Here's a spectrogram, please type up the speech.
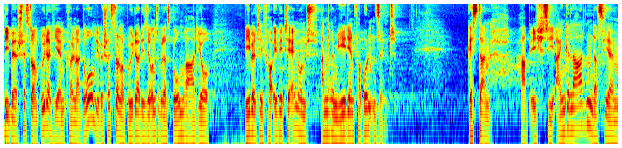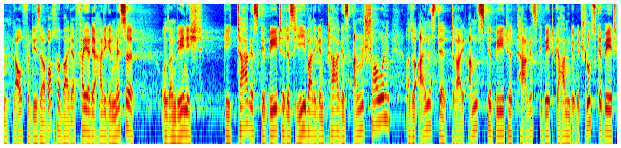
Liebe Schwestern und Brüder hier im Kölner Dom, liebe Schwestern und Brüder, die Sie uns über das Domradio, Bibel TV, EWTN und andere Medien verbunden sind. Gestern habe ich Sie eingeladen, dass wir im Laufe dieser Woche bei der Feier der Heiligen Messe uns ein wenig die Tagesgebete des jeweiligen Tages anschauen, also eines der drei Amtsgebete, Tagesgebet, Gabengebet, Schlussgebet,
